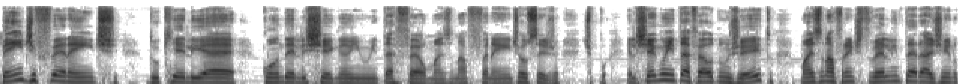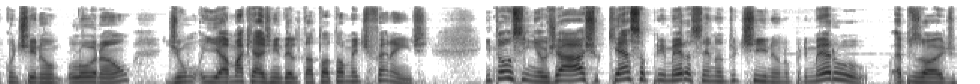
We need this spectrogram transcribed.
bem diferente do que ele é quando ele chega em Winterfell mais na frente. Ou seja, tipo, ele chega em Winterfell de um jeito, mas na frente tu vê ele interagindo com o Tyrion lourão de um, e a maquiagem dele tá totalmente diferente. Então, assim, eu já acho que essa primeira cena do Tyrion, no primeiro episódio,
